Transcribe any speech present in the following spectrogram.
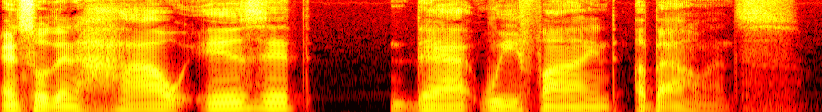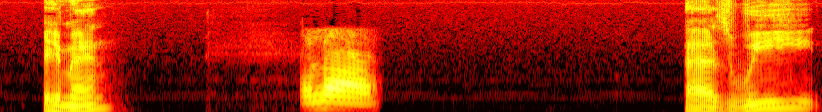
And so then how is it that we find a balance? Amen. Amen. As we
